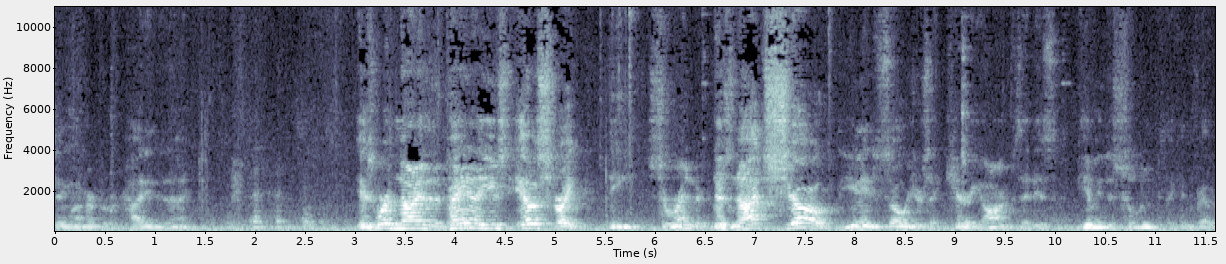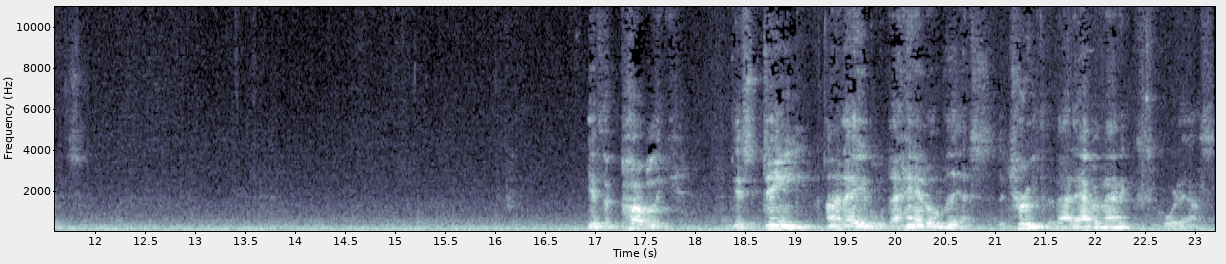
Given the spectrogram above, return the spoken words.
Shame on her for hiding tonight. It's worth noting that the painting they used to illustrate the surrender does not show the Union soldiers that carry arms, that is, giving the salute the Confederates. If the public is deemed unable to handle this, the truth about Appomattox Courthouse,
